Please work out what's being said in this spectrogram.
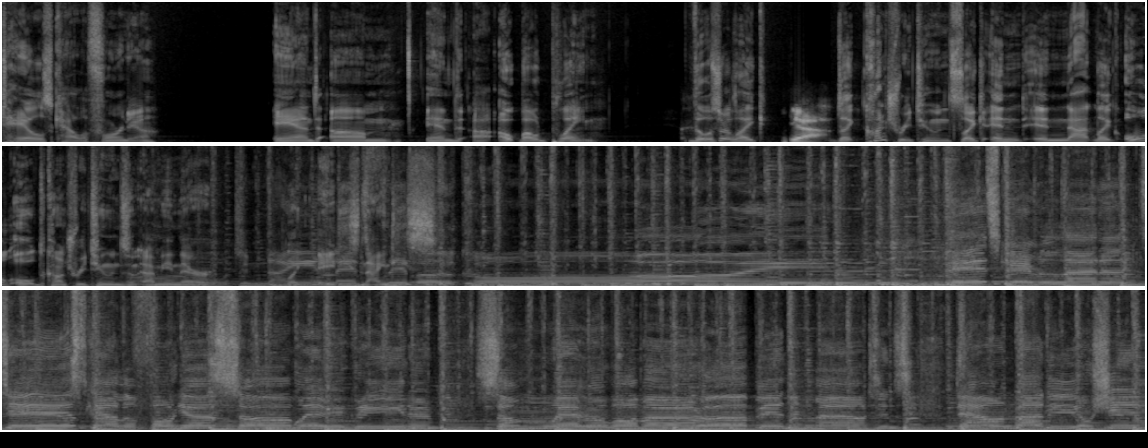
Tails California, and um and uh, Outbound Plane those are like yeah. like country tunes like and and not like old old country tunes. I mean they're like 80s 90s carolina california somewhere greener somewhere warmer up in the mountains down by the ocean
